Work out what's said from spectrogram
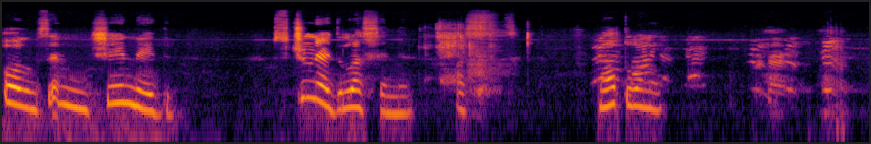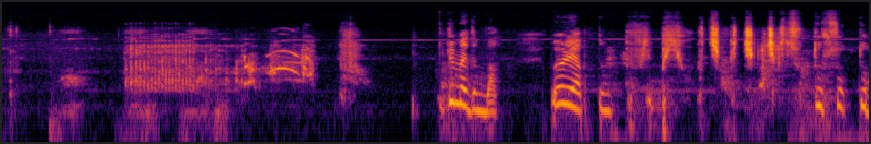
Oğlum senin şeyin neydi? Suçun neydi lan senin? As. Ne yaptı lan o? Gülmedim bak. Böyle yaptım. Çık çık çık soktur soktur.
